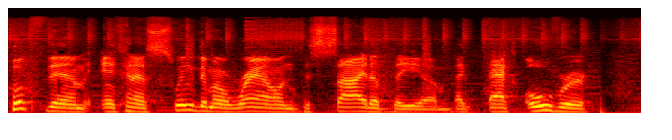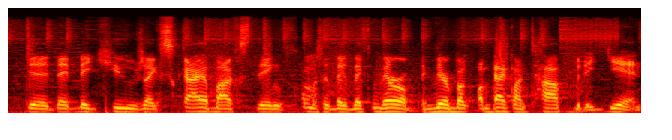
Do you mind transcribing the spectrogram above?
hook them and kind of swing them around the side of the um, like back over the, that big huge like skybox thing, almost like, like they're they're back on top of it again.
